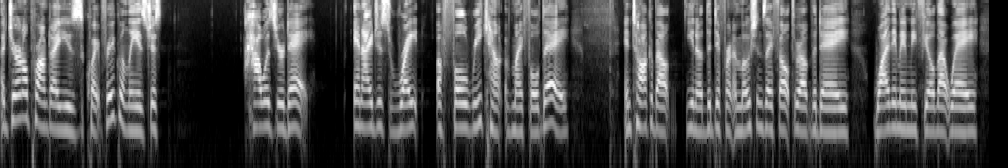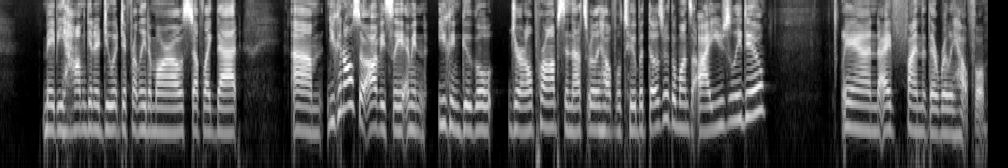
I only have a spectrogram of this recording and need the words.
A journal prompt I use quite frequently is just how was your day? And I just write a full recount of my full day and talk about, you know, the different emotions I felt throughout the day, why they made me feel that way, maybe how I'm going to do it differently tomorrow, stuff like that. Um, you can also obviously, I mean, you can Google journal prompts and that's really helpful too, but those are the ones I usually do. And I find that they're really helpful.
